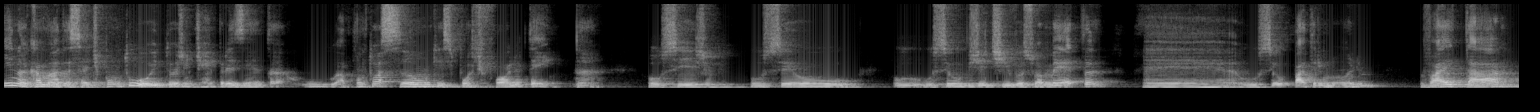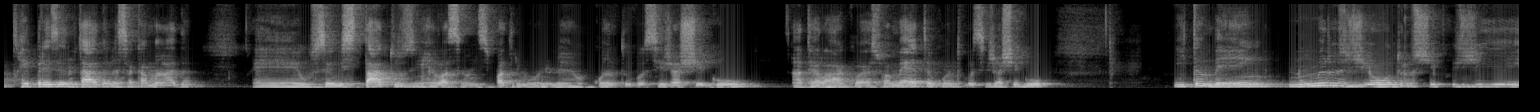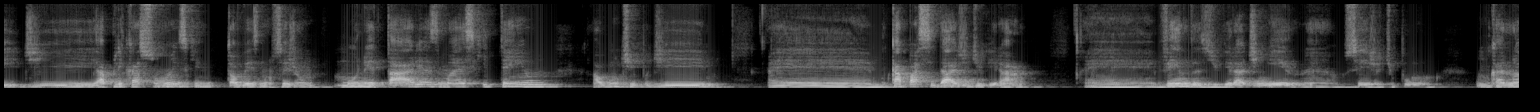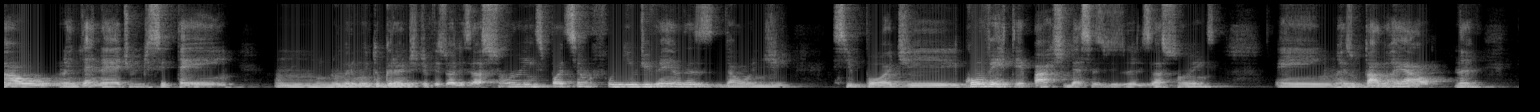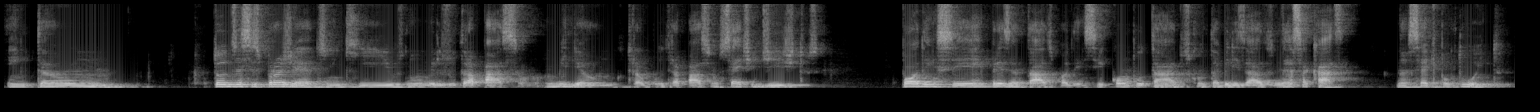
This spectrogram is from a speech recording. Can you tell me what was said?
E na camada 7.8 a gente representa a pontuação que esse portfólio tem, né? ou seja, o seu, o, o seu objetivo, a sua meta, é, o seu patrimônio vai estar tá representado nessa camada, é, o seu status em relação a esse patrimônio, né? o quanto você já chegou até lá, qual é a sua meta, o quanto você já chegou, e também números de outros tipos de, de aplicações que talvez não sejam monetárias, mas que tenham algum tipo de é, capacidade de virar é, vendas, de virar dinheiro, né? ou seja, tipo um, um canal na internet onde se tem um número muito grande de visualizações, pode ser um funil de vendas da onde se pode converter parte dessas visualizações em um resultado real, né? Então, todos esses projetos em que os números ultrapassam um milhão, ultrapassam sete dígitos, podem ser representados, podem ser computados, contabilizados nessa casa, na 7.8.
